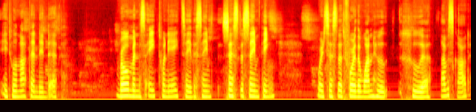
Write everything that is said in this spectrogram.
It will not end in death. Romans 8:28 say the same says the same thing where it says that for the one who who uh, loves God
